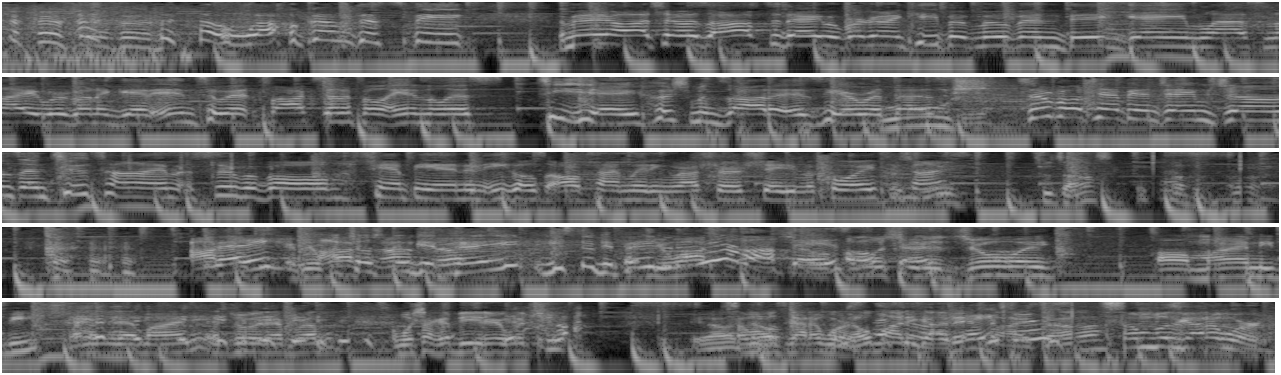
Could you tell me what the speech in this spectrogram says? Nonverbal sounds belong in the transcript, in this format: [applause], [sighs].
[laughs] Welcome to Speak. Emmanuel Acho is off today, but we're going to keep it moving. Big game last night. We're going to get into it. Fox NFL analyst T.J. Houshmandzadeh is here with us. Super Bowl champion James Jones and two-time Super Bowl champion and Eagles all-time leading rusher Shady McCoy. Two times? Two times. [laughs] Ready? If you're Acho watching still get paid? He still get paid? If you watch We have off days. I wish you to enjoy um, Miami Beach. I'm in that Miami. Enjoy that, brother. I wish I could be there with you. You know, Some of us gotta work. Nobody got it. invites, huh? Some of us gotta work.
